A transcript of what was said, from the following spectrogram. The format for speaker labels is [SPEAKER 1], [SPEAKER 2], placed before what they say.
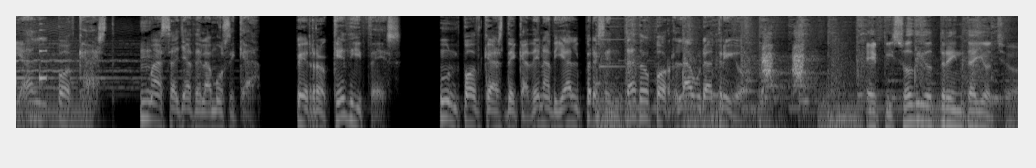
[SPEAKER 1] Dial Podcast. Más allá de la música. Pero, ¿qué dices? Un podcast de Cadena Dial presentado por Laura Trigo.
[SPEAKER 2] Episodio 38.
